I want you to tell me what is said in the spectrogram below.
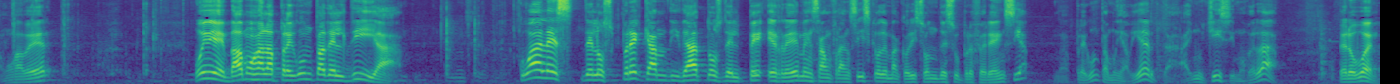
vamos a ver. Muy bien, vamos a la pregunta del día. ¿Cuáles de los precandidatos del PRM en San Francisco de Macorís son de su preferencia? Pregunta muy abierta, hay muchísimos, ¿verdad? Pero bueno,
